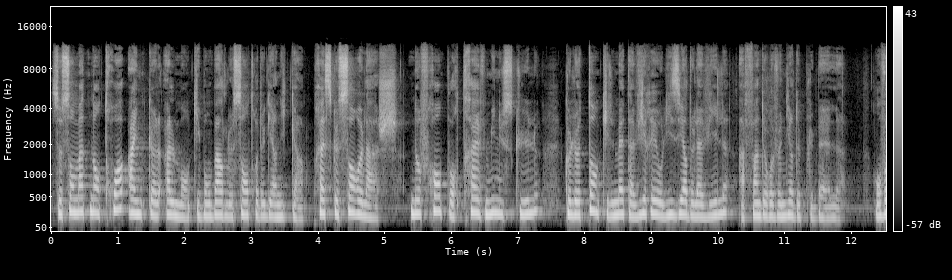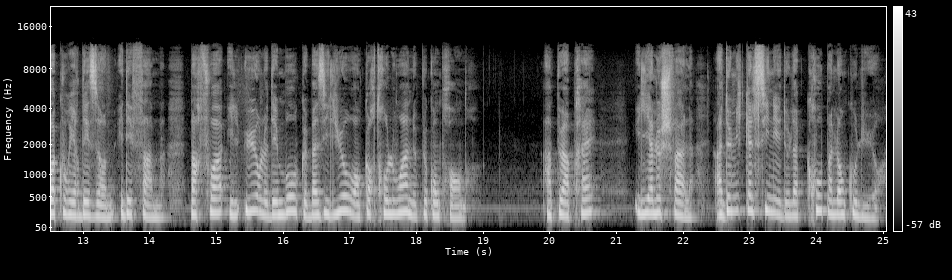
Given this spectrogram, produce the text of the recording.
ce sont maintenant trois Heinkel allemands qui bombardent le centre de Guernica, presque sans relâche, n'offrant pour trêve minuscule que le temps qu'ils mettent à virer aux lisières de la ville afin de revenir de plus belle. On voit courir des hommes et des femmes. Parfois, ils hurlent des mots que Basilio, encore trop loin, ne peut comprendre. Un peu après, il y a le cheval, à demi calciné de la croupe à l'encolure.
